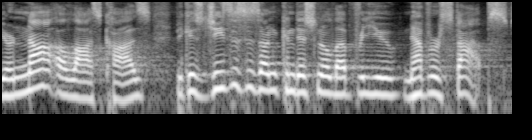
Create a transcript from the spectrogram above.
You're not a lost cause because Jesus' unconditional love for you never stops.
